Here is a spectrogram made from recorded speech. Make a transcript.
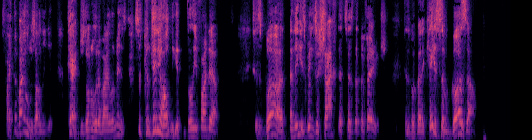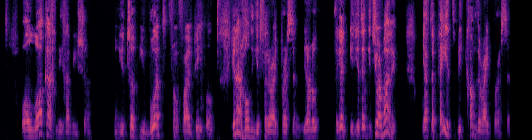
it's like the Bible is holding it. Okay, just don't know who the Bible is. So continue holding it until you find out. Says, but I think he brings a shach that says that the Beferish. Says, but by the case of Gozal, or Lokach Michamisha, when you took, you bought from five people, you're not holding it for the right person. You don't know. Forget if you think it's your money, you have to pay it to become the right person.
